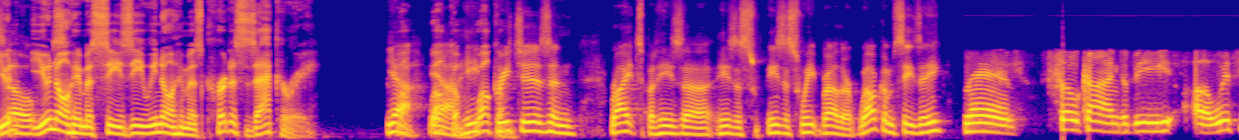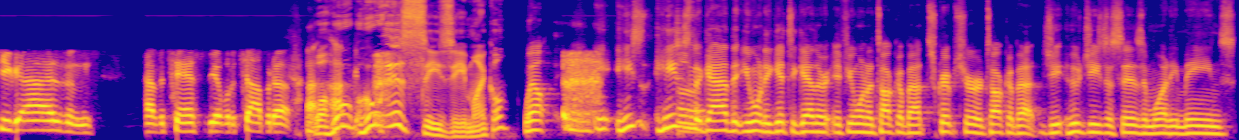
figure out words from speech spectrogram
You, So- you know him as CZ. We know him as Curtis Zackery. Yeah, Well, welcome, yeah. He welcome. preaches and writes, but he's a he's a he's a sweet brother. Welcome, CZ. Man, so kind to be uh, with you guys and have a chance to be able to chop it up. Well, who, who is CZ, Michael? Well, he- he's he's the guy that you want to get together if you want to talk about scripture or talk about G- who Jesus is and what he means.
